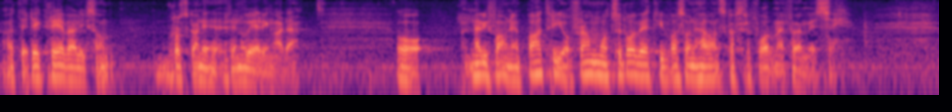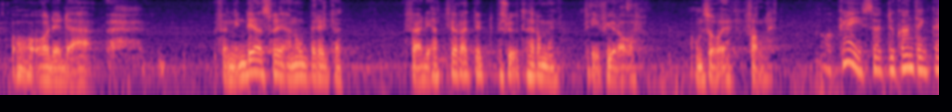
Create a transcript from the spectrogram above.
att det, det kräver liksom brådskande renoveringar där. Och när vi får ett par, tre år framåt så då vet vi vad sådana här landskapsreformer för med sig. Och, och det där, för min del så är jag nog beredd att färdig att göra ett nytt beslut här om en tre, fyra år, om så är fallet. Okej, så att du kan tänka,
